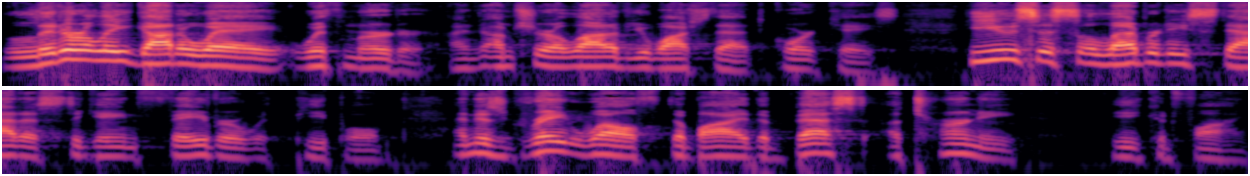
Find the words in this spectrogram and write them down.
literally got away with murder. I'm sure a lot of you watched that court case. He used his celebrity status to gain favor with people and his great wealth to buy the best attorney he could find.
